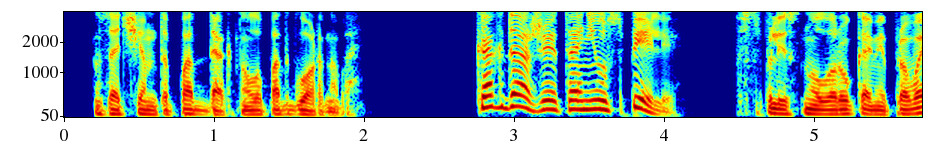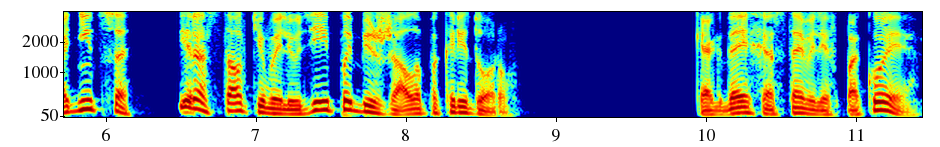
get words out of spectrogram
— зачем-то поддакнула Подгорного. «Когда же это они успели?» — всплеснула руками проводница и, расталкивая людей, побежала по коридору. Когда их оставили в покое,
